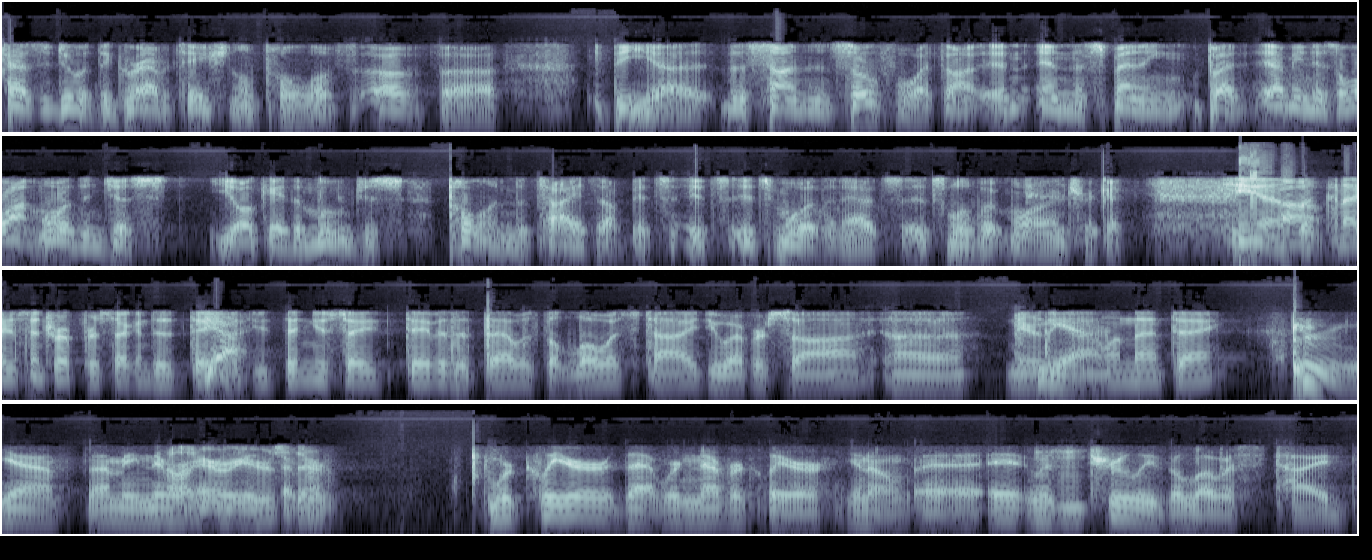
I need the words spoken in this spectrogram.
has to do with the gravitational pull of of uh, the uh, the sun and so forth, uh, and, and the spinning. But I mean, there's a lot more than just okay, the moon just pulling the tides up. It's it's it's more than that. It's, it's a little bit more intricate. Yeah, Um, but can I just interrupt for a second? Did David, Yeah. you, didn't you say, David, that that was the lowest tide you ever saw uh, near the Yeah. island that day? yeah, I mean, there All were areas years that there? were, were clear that were never clear. You know, uh, it was truly the lowest tide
